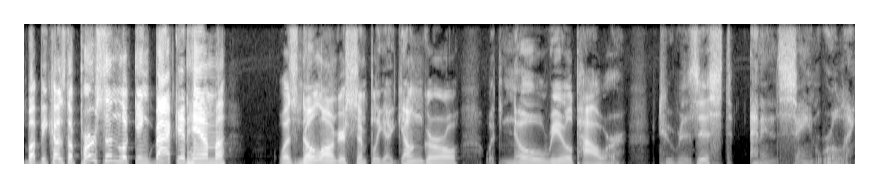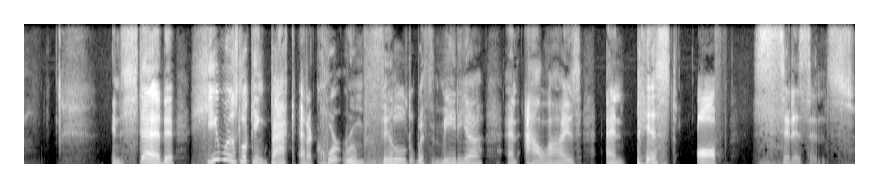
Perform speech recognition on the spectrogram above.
but because the person looking back at him was no longer simply a young girl with no real power to resist an insane ruling. Instead, he was looking back at a courtroom filled with media and allies and pissed off citizens.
